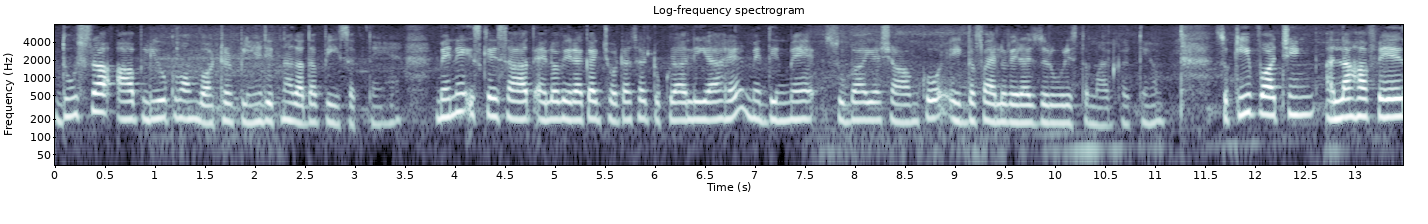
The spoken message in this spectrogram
दूसरा, आप ल्यूक वाम वाटर पिए जितना ज़्यादा पी सकते हैं। मैंने इसके साथ एलोवेरा का एक छोटा सा टुकड़ा लिया है। मैं दिन में सुबह या शाम को एक दफ़ा एलोवेरा ज़रूर इस्तेमाल करती हूँ। सो कीप वॉचिंग अल्लाह हाफिज़।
